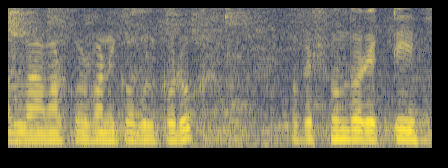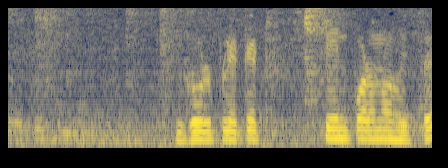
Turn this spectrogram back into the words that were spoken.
আল্লাহ আমার কোরবানি কবুল করুক। ওকে সুন্দর একটি গোল্ড প্লেটেড চেইন পরানো হয়েছে।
